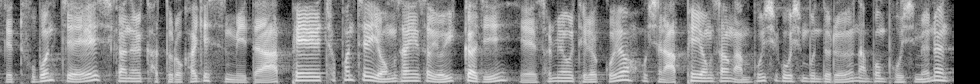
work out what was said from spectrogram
이제 두 번째 시간을 갖도록 하겠습니다. 앞에 첫 번째 영상에서 여기까지 예, 설명을 드렸고요. 혹시나 앞에 영상 안 보시고 오신 분들은 한번 보시면은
